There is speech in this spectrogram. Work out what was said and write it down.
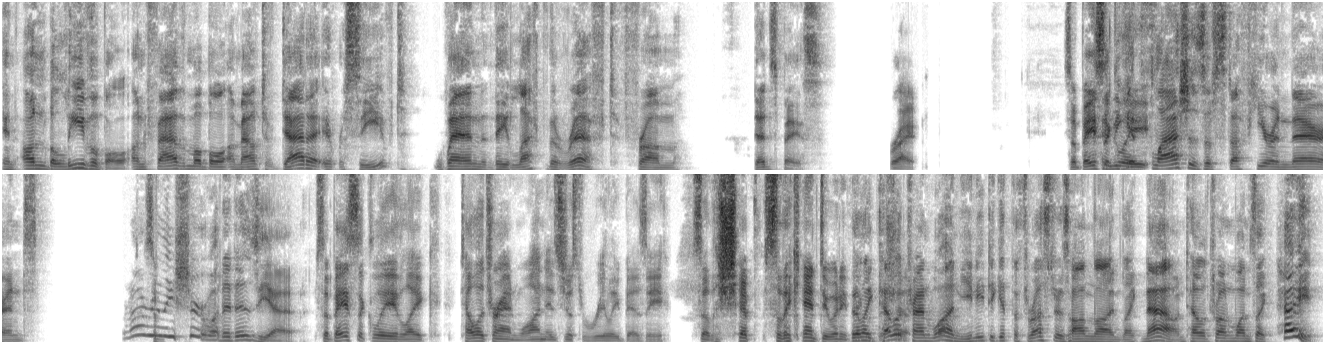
an unbelievable unfathomable amount of data it received when they left the rift from dead space Right. So and we basically get flashes of stuff here and there, and we're not So- really sure what it is yet. So basically, like Teletran One is just really busy. So the ship, so they can't do anything. They're like the ship. One, you need to get the thrusters online like now, and Teletran One's like, hey,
